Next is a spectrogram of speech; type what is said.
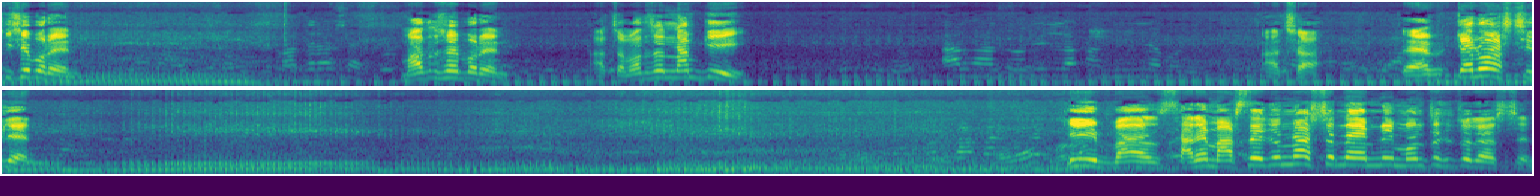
কিসে পড়েন? মাদ্রাসায়। পড়েন। আচ্ছা মাদ্রাসার নাম কি? আচ্ছা তা কেন আসছিলেন? কি স্যারে মারছে এই জন্য আসছেন না এমনি মঞ্চে চলে আসছেন।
